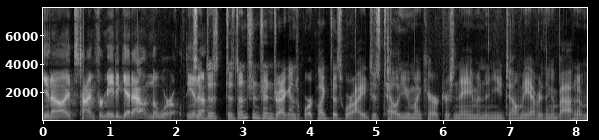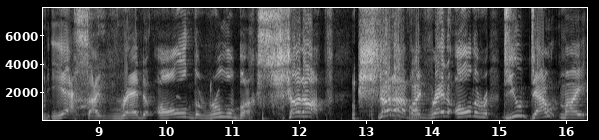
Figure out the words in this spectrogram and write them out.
You know, it's time for me to get out in the world, you so know? does does Dungeons and Dragons work like this, where I just tell you my character's name and then you tell me everything about him? yes, I read all the rule books. Shut up. Shut up! Oh. I've read all the. Do you doubt my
